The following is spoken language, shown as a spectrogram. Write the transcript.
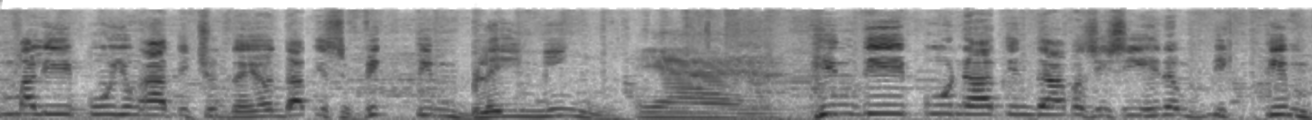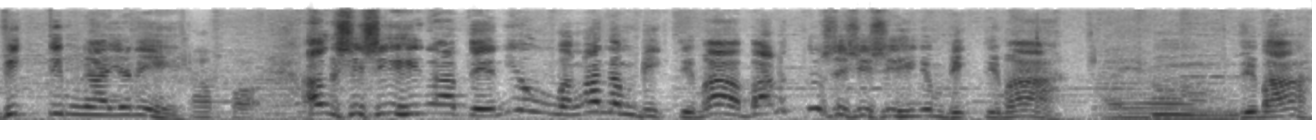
Mali po yung attitude na yon. That is victim blaming. Ayan. Hindi po natin dapat sisihin ng victim. Victim nga yan eh. Opo. Ang sisihin natin, yung mga ng biktima. Bakit nyo sisisihin yung biktima? Ayun. Hmm, di ba?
